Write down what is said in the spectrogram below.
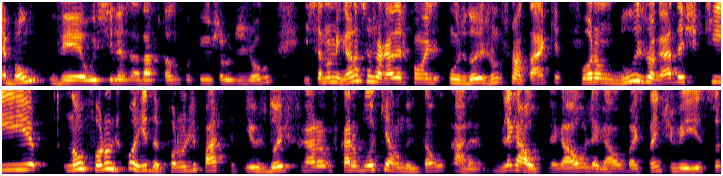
é, bom ver o Steelers adaptando um pouquinho o estilo de jogo. E se eu não me engano, essas jogadas com, ele, com os dois juntos no ataque foram duas jogadas que não foram de corrida, foram de passe. E os dois ficaram, ficaram bloqueando. Então, cara, legal, legal, legal. Bastante ver isso.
